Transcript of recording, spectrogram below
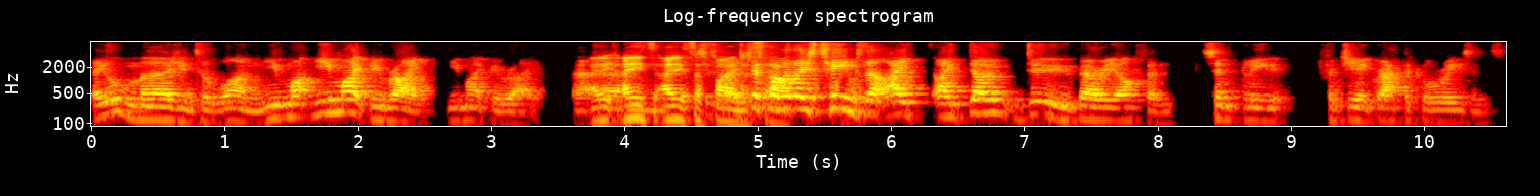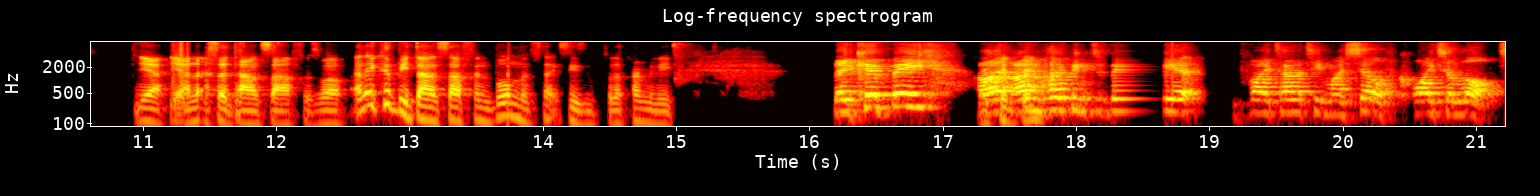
they all merge into one. You might you might be right. You might be right. I need, I need, I need to just, find. It's just one of those teams that I I don't do very often, simply for geographical reasons. Yeah, yeah, unless they're down south as well, and they could be down south in Bournemouth next season for the Premier League. They could be. They I, could I'm hoping to be at Vitality myself quite a lot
